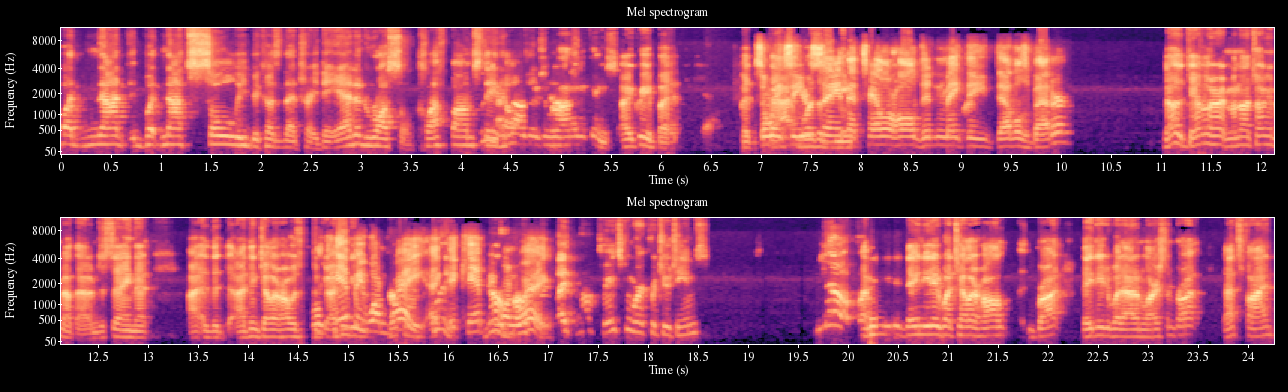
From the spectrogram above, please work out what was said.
but, not but not solely because of that trade. They added Russell. Klefbom stayed yeah, healthy. No, there's a lot of things. I agree, but yeah. but so wait. So you're saying that Taylor Hall didn't make the Devils better? No, Taylor. I'm not talking about that. I'm just saying that I, the, I think Taylor Hall was. Well, it can't be one way. It, can't be no, one way. I, trades can work for two teams. Yeah, I mean, they needed what Taylor Hall brought. They needed what Adam Larsson brought. That's fine.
